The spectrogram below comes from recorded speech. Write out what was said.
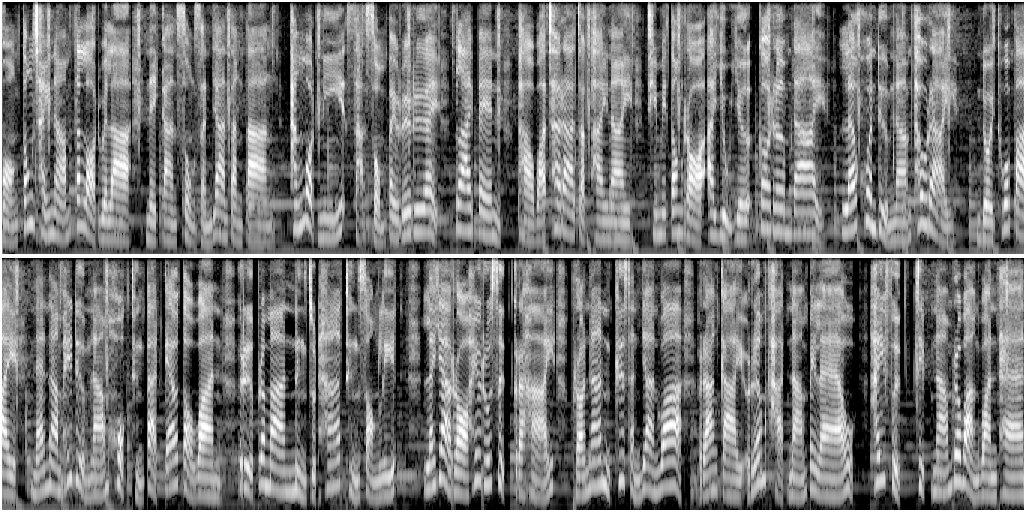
มองต้องใช้น้ำตลอดเวลาในการส่งสัญญาณต่างๆ ทั้งหมดนี้สะสมไปเรื่อยๆ กลายเป็นภาวะชราจากภายในที่ไม่ต้องรออายุเยอะก็เริ่มได้ แล้วควรดื่มน้ำเท่าไหร่ โดยทั่วไปแนะนำให้ดื่มน้ำ 6-8 แก้วต่อวัน หรือประมาณ 1.5-2 ลิตร และอย่ารอให้รู้สึกกระหาย เพราะนั่นคือสัญญาณว่าร่างกายเริ่มขาดน้ำไปแล้ว ให้ฝึกจิบน้ำระหว่างวันแทน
